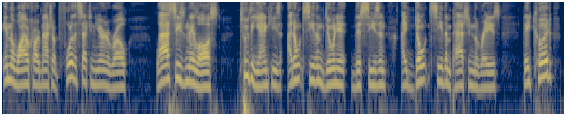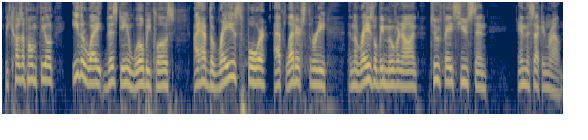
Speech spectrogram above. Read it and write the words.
in the wild card matchup for the second year in a row. Last season they lost to the Yankees. I don't see them doing it this season. I don't see them passing the Rays. They could because of home field. Either way, this game will be close. I have the Rays 4, Athletics 3, and the Rays will be moving on to face Houston in the second round.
